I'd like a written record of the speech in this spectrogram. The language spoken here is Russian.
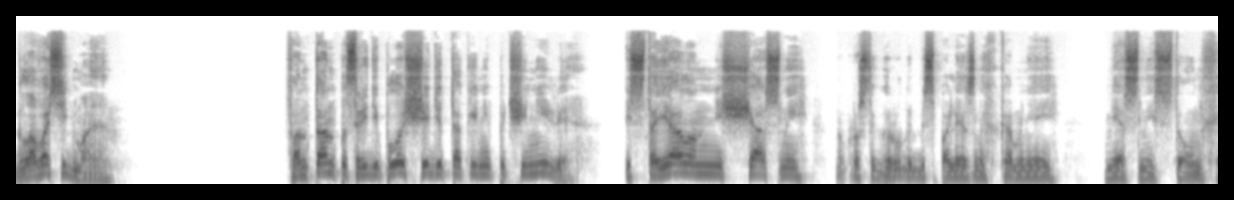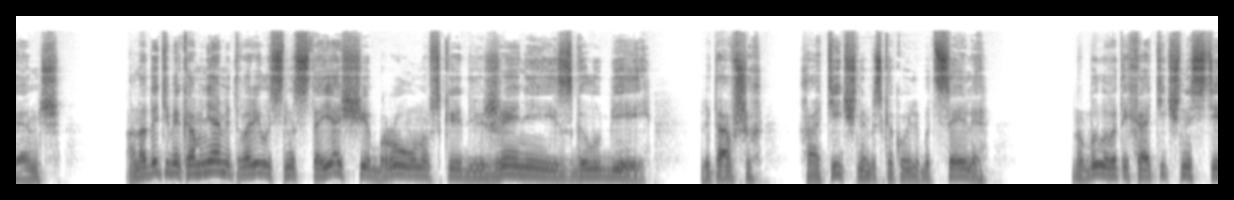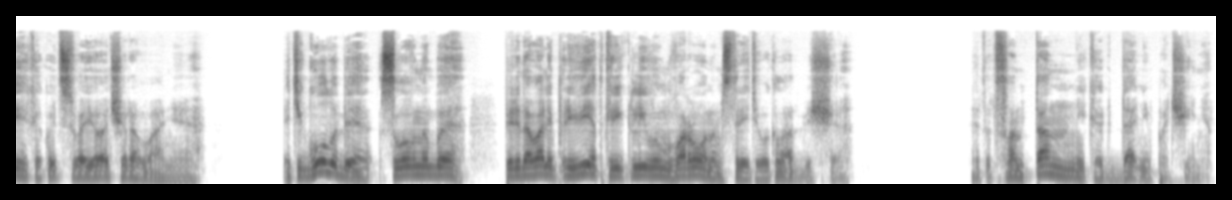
Глава седьмая. Фонтан посреди площади так и не починили. И стоял он несчастный, но просто груда бесполезных камней, местный Стоунхендж. А над этими камнями творилось настоящее броуновское движение из голубей, летавших хаотично, без какой-либо цели. Но было в этой хаотичности какое-то свое очарование. Эти голуби словно бы передавали привет крикливым воронам с третьего кладбища. Этот фонтан никогда не починят.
